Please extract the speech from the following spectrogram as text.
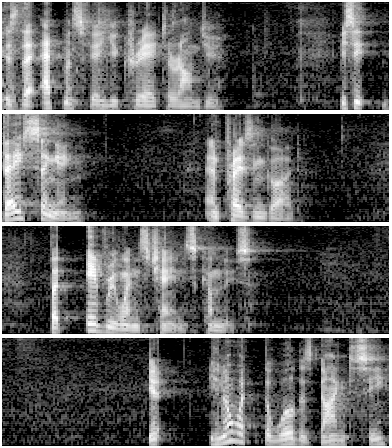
is the atmosphere you create around you. You see, they singing and praising God, but everyone's chains come loose. You know, you know what the world is dying to see?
